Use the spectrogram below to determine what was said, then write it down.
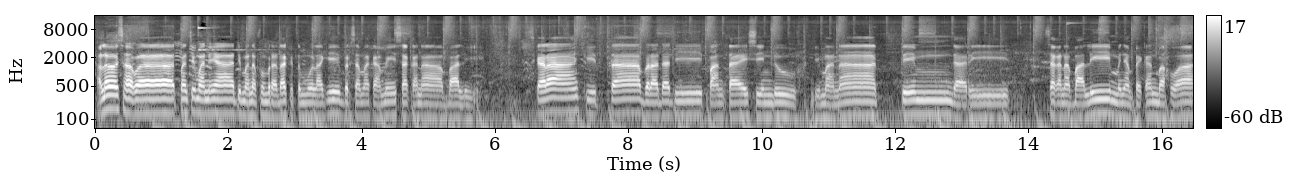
Halo sahabat mancing mania di mana pun berada ketemu lagi bersama kami Sakana Bali. Sekarang kita berada di Pantai Sindu Di mana tim dari Sakana Bali menyampaikan bahwa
